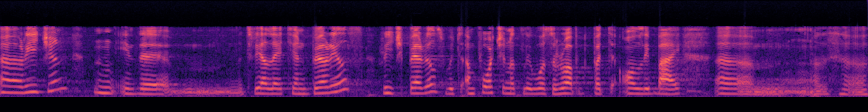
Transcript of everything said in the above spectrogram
uh, region, mm, in the um, Trialetian burials rich burials, which unfortunately was robbed, but only by um, uh,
